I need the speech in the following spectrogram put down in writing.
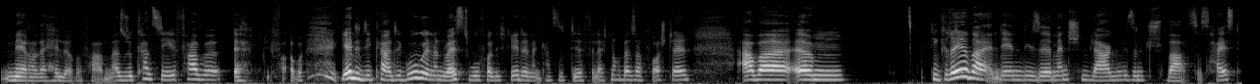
mehrere hellere Farben. Also du kannst die Farbe, äh, die Farbe, gerne die Karte googeln, dann weißt du, wovon ich rede, dann kannst du es dir vielleicht noch besser vorstellen. Aber ähm, die Gräber, in denen diese Menschen lagen, sind schwarz. Das heißt,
